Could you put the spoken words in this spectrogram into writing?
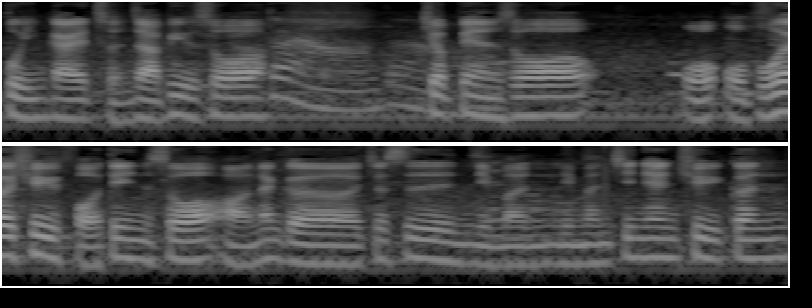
不应该存在。比如说，对啊，对啊，就变成说我我不会去否定说哦，那个就是你们你们今天去跟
